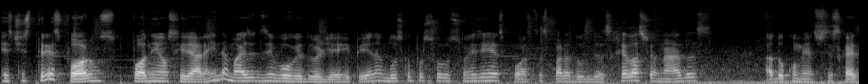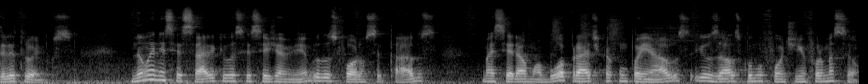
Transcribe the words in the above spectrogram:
Estes três fóruns podem auxiliar ainda mais o desenvolvedor de IRP na busca por soluções e respostas para dúvidas relacionadas a documentos fiscais eletrônicos. Não é necessário que você seja membro dos fóruns citados, mas será uma boa prática acompanhá-los e usá-los como fonte de informação.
